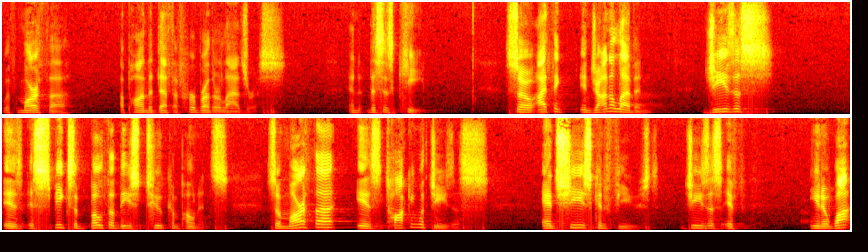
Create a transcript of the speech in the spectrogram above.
with Martha upon the death of her brother Lazarus. And this is key. So I think in John 11, Jesus is, is, speaks of both of these two components. So Martha is talking with Jesus, and she's confused. Jesus, if you know what,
